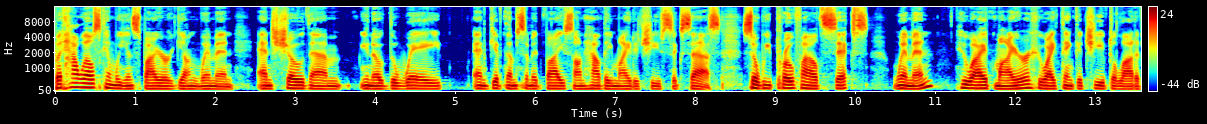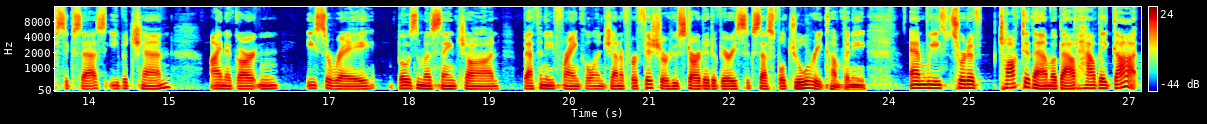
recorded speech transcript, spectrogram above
but how else can we inspire young women and show them, you know, the way and give them some advice on how they might achieve success? So we profiled six women who I admire, who I think achieved a lot of success. Eva Chen, Ina Garten, Issa Rae, Bozoma St. John, Bethenny Frankel, and Jennifer Fisher, who started a very successful jewelry company. And we sort of talked to them about how they got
